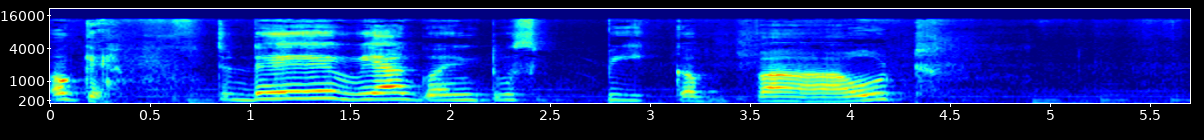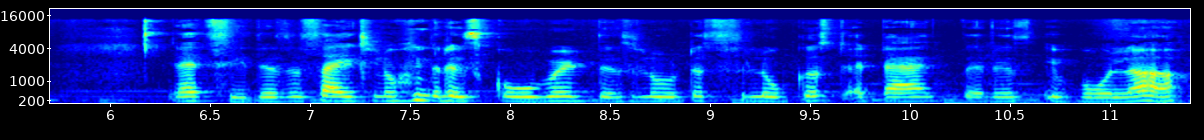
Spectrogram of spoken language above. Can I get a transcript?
Okay, today we are going to speak about. Let's see, there's a cyclone, there is COVID, there's lotus, locust attack, there is Ebola,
